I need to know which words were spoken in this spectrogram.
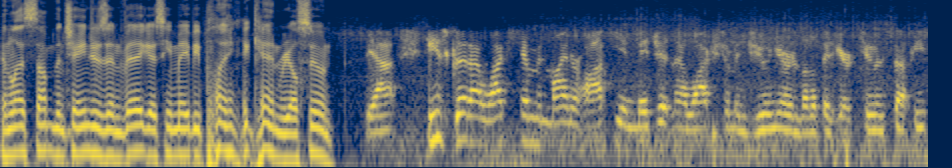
unless something changes in Vegas, he may be playing again real soon. Yeah, he's good. I watched him in minor hockey and midget, and I watched him in junior a little bit here too and stuff. He's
